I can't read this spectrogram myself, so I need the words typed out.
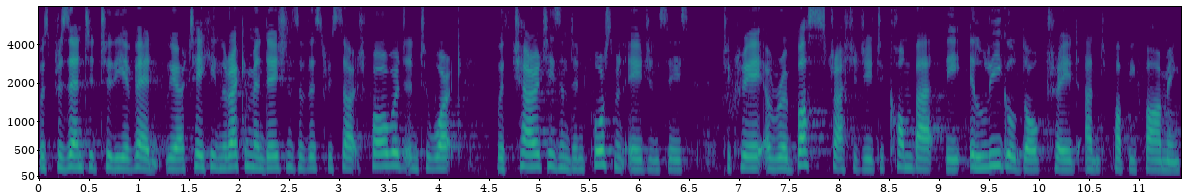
was presented to the event. We are taking the recommendations of this research forward into work with charities and enforcement agencies to create a robust strategy to combat the illegal dog trade and puppy farming.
